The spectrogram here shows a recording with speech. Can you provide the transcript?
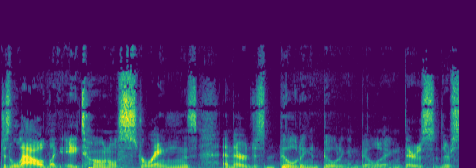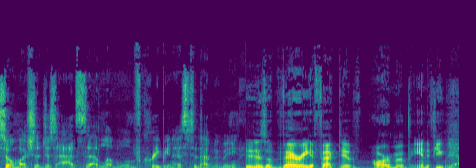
Just loud like atonal strings and they're just building and building and building. There's there's so much that just adds to that level of creepiness to that movie. It is a very effective horror movie, and if you Yeah.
